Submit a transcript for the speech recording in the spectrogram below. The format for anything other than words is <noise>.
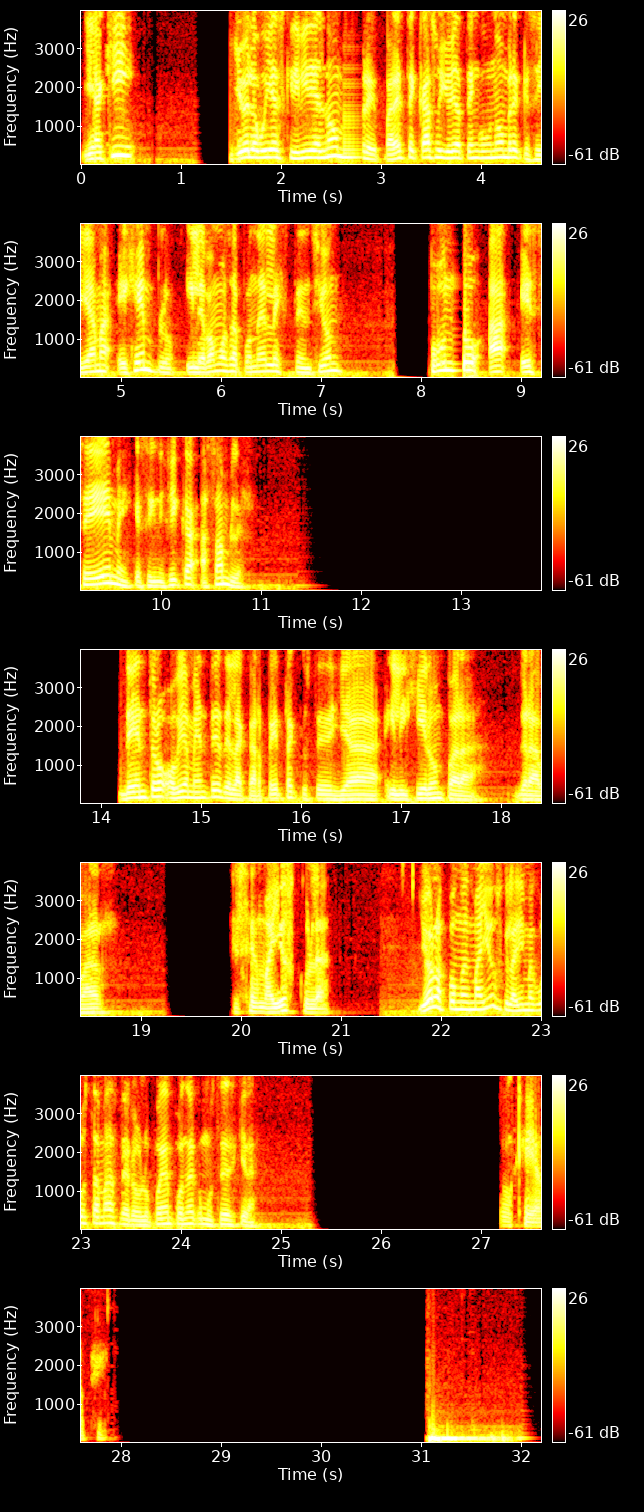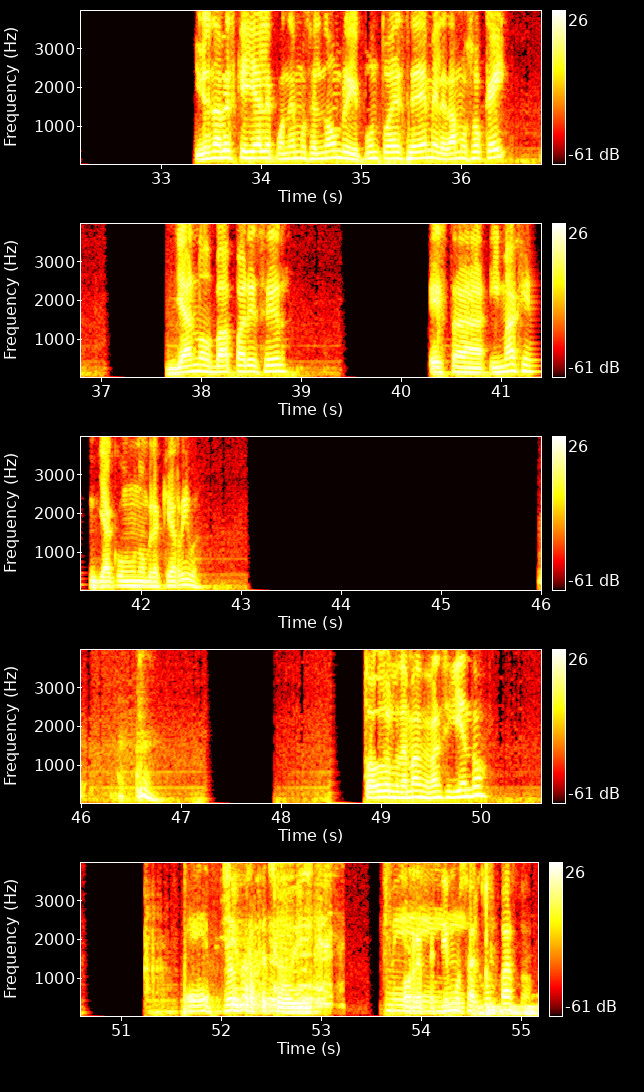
Y aquí yo le voy a escribir el nombre. Para este caso yo ya tengo un nombre que se llama ejemplo y le vamos a poner la extensión .asm que significa assembler. Dentro, obviamente, de la carpeta que ustedes ya eligieron para grabar. Es en mayúscula. Yo lo pongo en mayúscula, a mí me gusta más, pero lo pueden poner como ustedes quieran. Ok, ok. Y una vez que ya le ponemos el nombre y punto .sm, le damos OK, ya nos va a aparecer esta imagen ya con un nombre aquí arriba. <clears throat> ¿Todos los demás me van siguiendo? Eh, sí, profe, todo bien. ¿O repetimos algún paso?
